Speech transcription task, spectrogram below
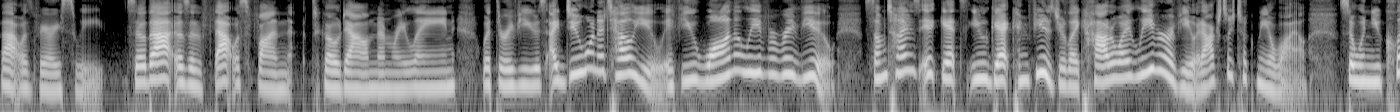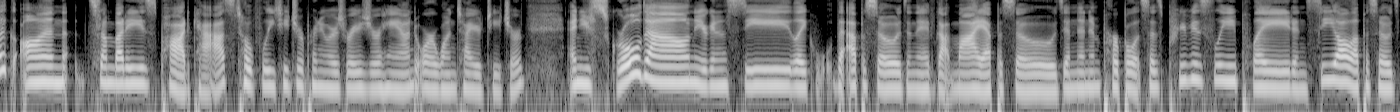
that was very sweet. So that was a that was fun to go down memory lane with the reviews. I do want to tell you if you want to leave a review, sometimes it gets you get confused. You're like, how do I leave a review? It actually took me a while. So when you click on somebody's podcast, hopefully teacherpreneurs raise your hand or one tired teacher, and you scroll down, you're going to see like the episodes and they've got my episodes and then in purple it says previously played and see all episodes.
